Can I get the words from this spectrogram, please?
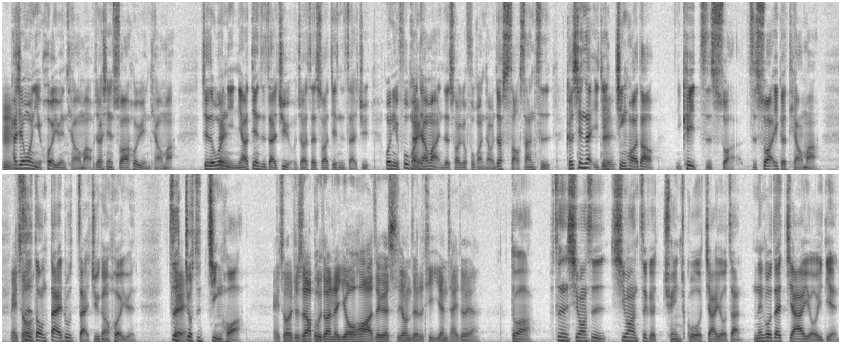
嗯他先问你会员条码，我就要先刷会员条码。接着问你你要电子载具，我就要再刷电子载具；问你付款条码，你再刷一个付款条码，就要扫三次。可是现在已经对。进化到你可以只刷只刷一个条码，自没错，自动带入载具跟会员，这就是进化，没错，就是要不断的优化这个使用者的体验才对啊。对啊，真的希望是希望这个全国加油站能够再加油一点，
